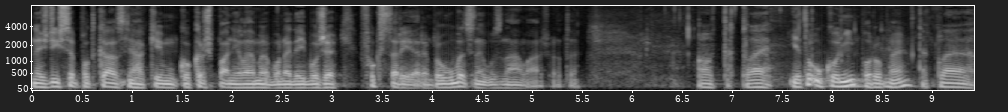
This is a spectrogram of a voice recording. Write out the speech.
než když se potká s nějakým kokršpanilem nebo nedej bože fox terriérem. To vůbec neuznává. Že? To je... No, takhle, je to u koní podobné? Takhle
